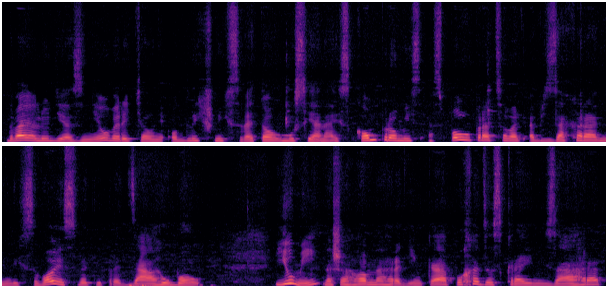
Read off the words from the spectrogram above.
Dvaja ľudia z neuveriteľne odlišných svetov musia nájsť kompromis a spolupracovať, aby zachránili svoje svety pred záhubou. Yumi, naša hlavná hrdinka, pochádza z krajiny záhrad,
